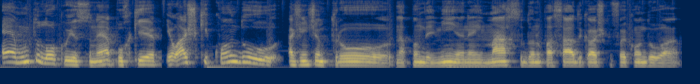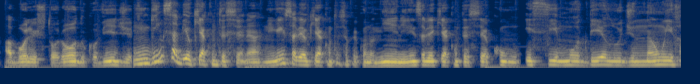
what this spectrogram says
É muito louco isso, né? Porque eu acho que quando a gente entrou na pandemia, né, em março do ano passado, que eu acho que foi quando a, a bolha estourou do Covid, ninguém sabia o que ia acontecer, né? Ninguém sabia o que ia acontecer com a economia, ninguém sabia o que ia acontecer com esse modelo de não ir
